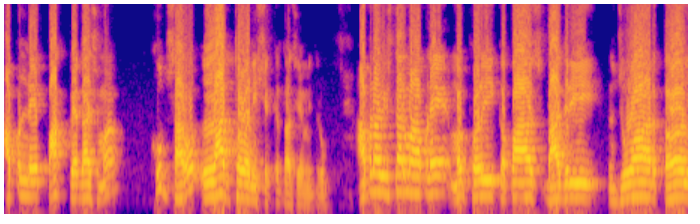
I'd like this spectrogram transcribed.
આપણને પાક પેદાશમાં ખૂબ સારો લાભ થવાની શક્યતા છે મિત્રો. આપણા વિસ્તારમાં આપણે મગફળી, કપાસ, બાજરી, જુવાર, તલ,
